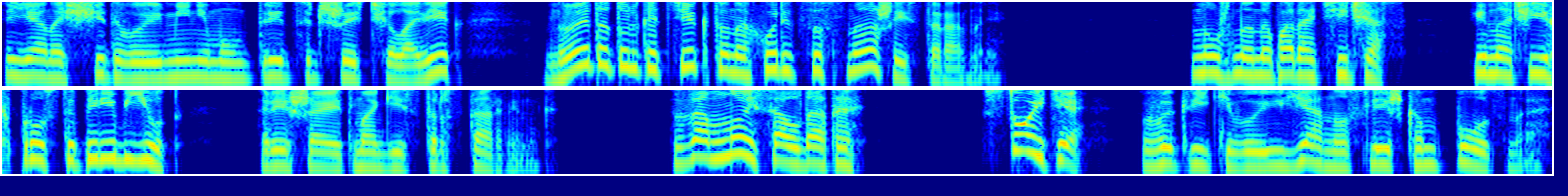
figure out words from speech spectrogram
Я насчитываю минимум 36 человек — но это только те, кто находится с нашей стороны. Нужно нападать сейчас, иначе их просто перебьют, решает магистр Старвинг. За мной, солдаты! Стойте! выкрикиваю я, но слишком поздно.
